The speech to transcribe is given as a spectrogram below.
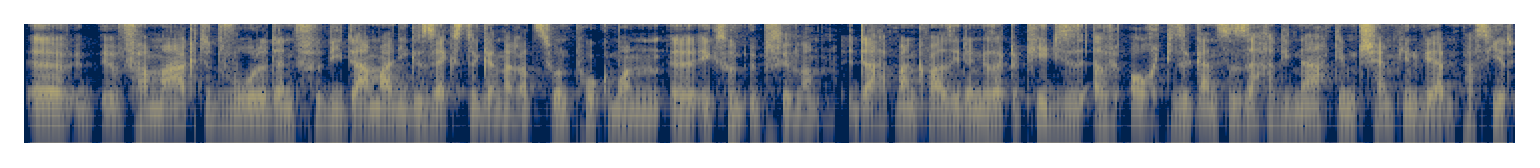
äh, vermarktet wurde dann für die damalige sechste Generation Pokémon äh, X und Y. Da hat man quasi dann gesagt, okay, diese, auch diese ganze Sache, die nach dem Champion werden passiert,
